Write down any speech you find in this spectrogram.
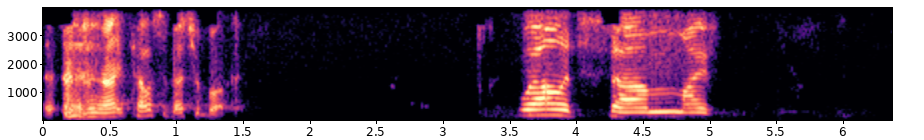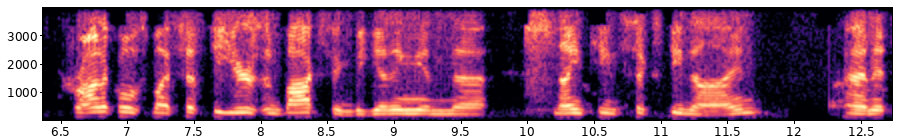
All right. Tell us about your book. Well, it's um, my chronicles my 50 years in boxing, beginning in uh, 1969, and it's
